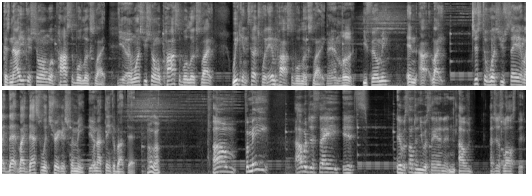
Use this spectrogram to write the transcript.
Cause now you can show them what possible looks like. Yeah. And once you show them what possible looks like, we can touch what impossible looks like. Man, look. You feel me? And I, like, just to what you saying like that, like that's what triggers for me when I think about that. Okay. Um, for me, I would just say it's it was something you were saying, and I would I just lost it.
